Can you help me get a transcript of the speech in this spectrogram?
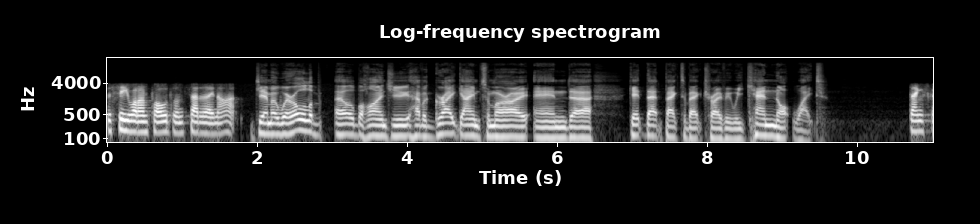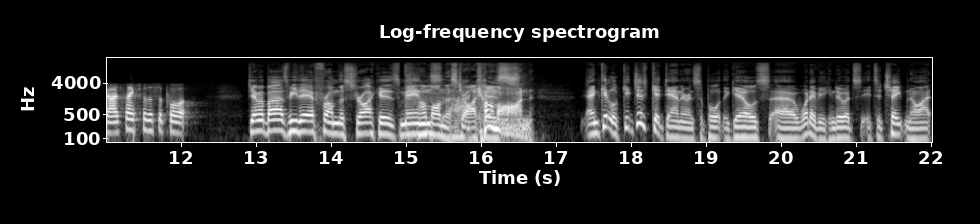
to see what unfolds on Saturday night. Jemma, we're all, all behind you. Have a great game tomorrow and. Uh, get that back to back trophy. We cannot wait. Thanks, guys. Thanks for the support. Jemma Barsby there from the Strikers men. Come on, the Strikers. come on. And get look, get, just get down there and support the girls. Uh, whatever you can do. It's it's a cheap night.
